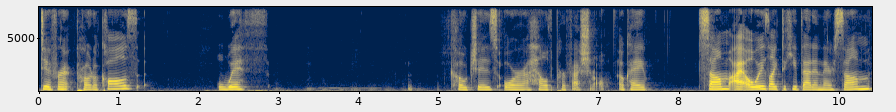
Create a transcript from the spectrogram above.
different protocols with coaches or a health professional, okay? Some I always like to keep that in there. Some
